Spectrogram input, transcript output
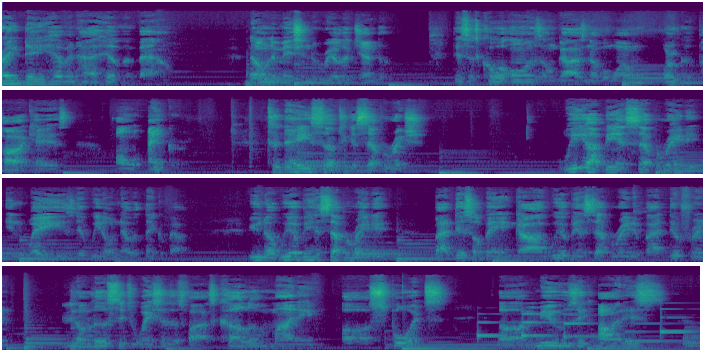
great day, heaven high, heaven bound. The only mission, the real agenda. This is Core Owens on God's number one worker podcast on Anchor. Today's subject is separation. We are being separated in ways that we don't never think about. You know, we are being separated by disobeying God. We are being separated by different you know, little situations as far as color, money, uh, sports, uh, music, artists,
